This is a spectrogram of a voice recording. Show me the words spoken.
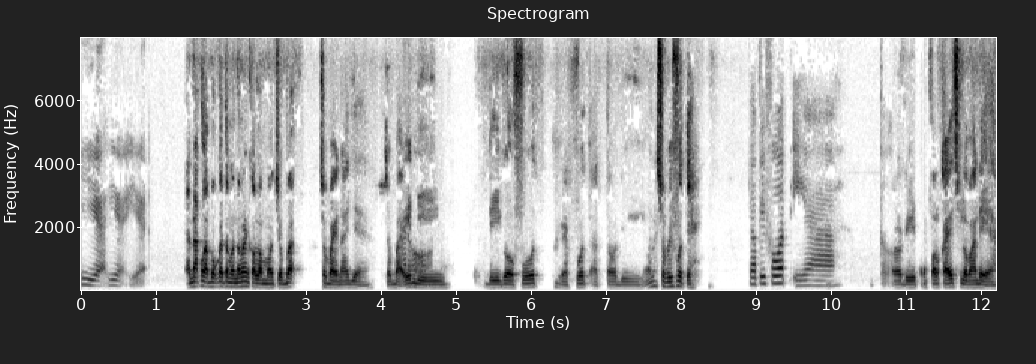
Iya iya iya. Enak lah pokoknya teman-teman kalau mau coba cobain aja, cobain Oh. di di GoFood, GrabFood atau di mana Shopee Food ya. Shopee Food, iya. Betul. Kalau di Travel belum ada ya.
